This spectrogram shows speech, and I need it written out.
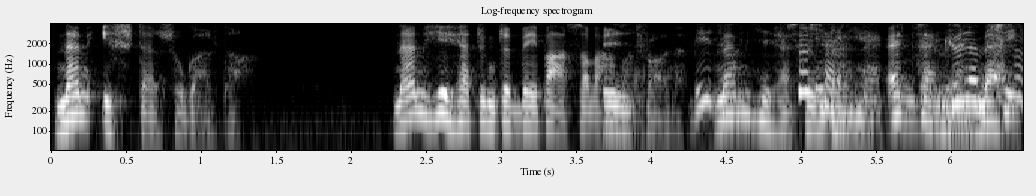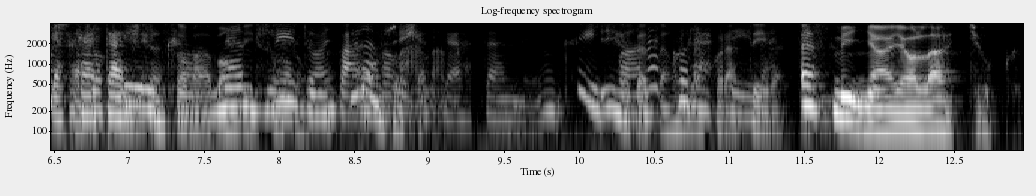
nem Isten sugalta. Nem hihetünk többé Pál szavában. Így van. Bizony, Nem hihetünk sosem benne. hihetünk Egyszerűen. Különbséget nem. kell tennünk. szavában Nem bizony, Pál különbséget kell tennünk. Így van, Hihetetlen, hogy. Ezt mindnyájan látjuk.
